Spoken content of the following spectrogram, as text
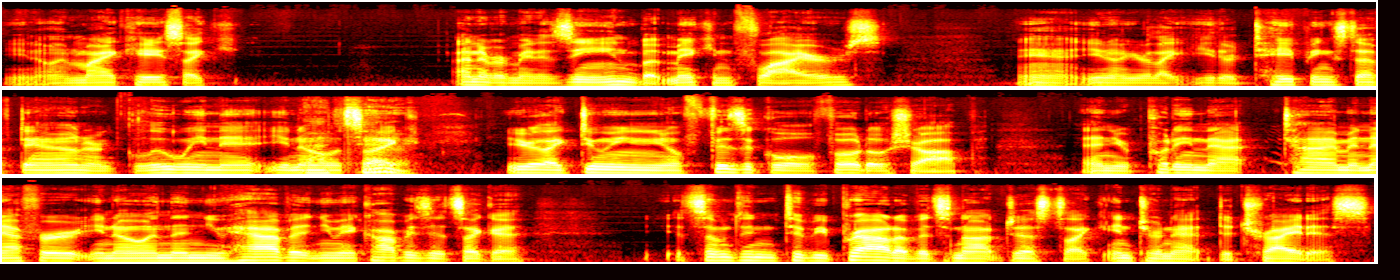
you know, in my case, like I never made a zine, but making flyers, and you know, you're like either taping stuff down or gluing it. You know, that it's too. like you're like doing you know physical Photoshop, and you're putting that time and effort. You know, and then you have it and you make copies. It's like a it's something to be proud of. It's not just like internet detritus.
